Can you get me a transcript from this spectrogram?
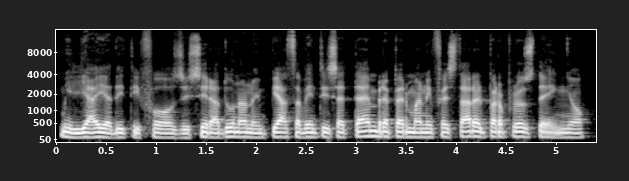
Migliaia di tifosi si radunano in piazza 20 settembre per manifestare il proprio sdegno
